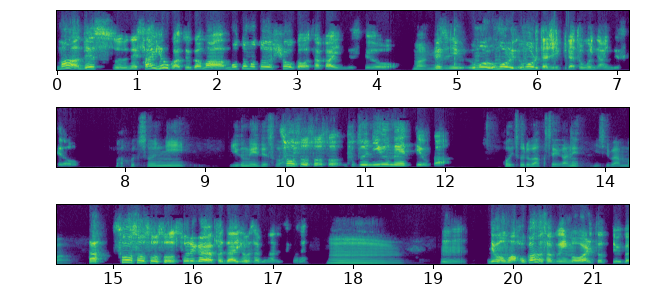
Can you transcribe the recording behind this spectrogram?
まあですね。再評価というか、まあ、もともと評価は高いんですけど、まあね。別に埋も、埋もれ、埋もれた時期は特にないんですけど、まあ普通に有名ですわそうね。そうそうそう、普通に有名っていうか、恋する惑星がね、一番まあ、そうそうそうそう、それがやっぱ代表作なんですよね。あ。うーん。うん。でもまあ他の作品も割とっていうか、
